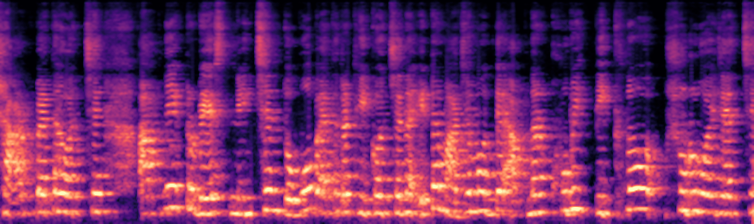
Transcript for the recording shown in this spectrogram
শার্প ব্যথা হচ্ছে, আপনি একটু রেস্ট নিচ্ছেন, তবুও ব্যথাটা ঠিক হচ্ছে না, এটা মাঝে মধ্যে আপনার খুবই তীক্ষ্ণ শুরু হয়ে যাচ্ছে।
